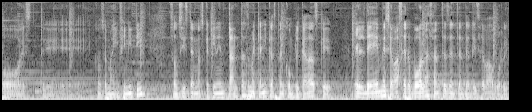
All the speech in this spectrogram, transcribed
o este ¿cómo se llama? Infinity son sistemas que tienen tantas mecánicas tan complicadas que el DM se va a hacer bolas antes de entender y se va a aburrir.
